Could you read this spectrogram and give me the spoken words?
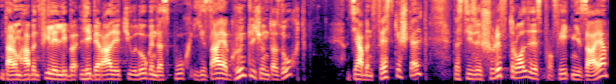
Und darum haben viele liberale Theologen das Buch Jesaja gründlich untersucht. Sie haben festgestellt, dass diese Schriftrolle des Propheten Jesaja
